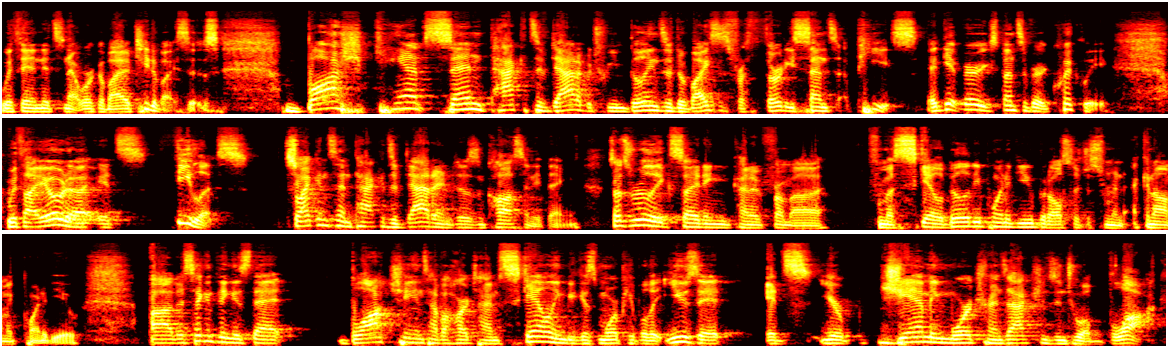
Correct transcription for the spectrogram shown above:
within its network of IoT devices. Bosch can't send packets of data between billions of devices for 30 cents a piece. It'd get very expensive very quickly. With IOTA, it's feeless. So I can send packets of data and it doesn't cost anything. So that's really exciting kind of from a from a scalability point of view, but also just from an economic point of view. Uh, the second thing is that blockchains have a hard time scaling because more people that use it, it's you're jamming more transactions into a block,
